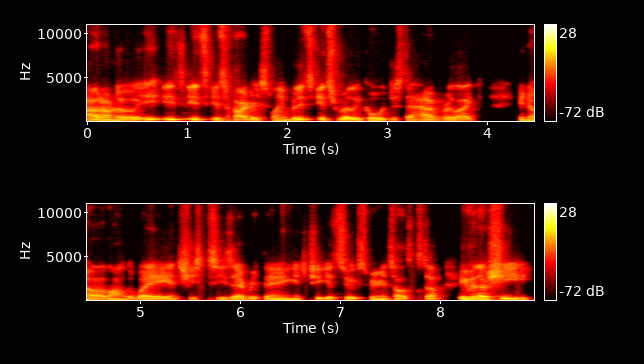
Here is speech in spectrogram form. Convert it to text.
I don't know. It, it's it's it's hard to explain, but it's it's really cool just to have her like you know along the way, and she sees everything, and she gets to experience all the stuff. Even though she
